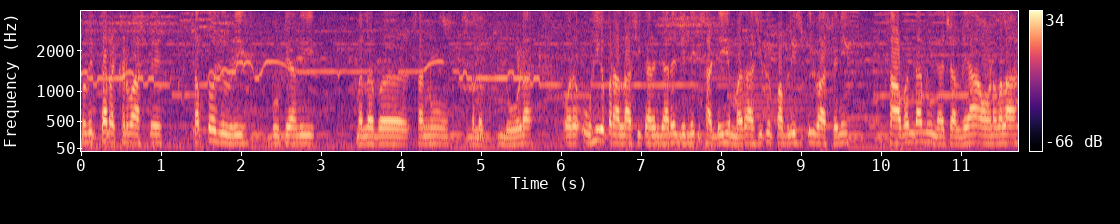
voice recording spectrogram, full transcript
ਪਵਿੱਤਰ ਰੱਖਣ ਵਾਸਤੇ ਸਭ ਤੋਂ ਜ਼ਰੂਰੀ ਬੂਟਿਆਂ ਦੀ ਮਤਲਬ ਸਾਨੂੰ ਮਤਲਬ ਲੋੜ ਆ। ਔਰ ਉਹੀ ਉਪਰਾਲਾ ਅਸੀਂ ਕਰਨ ਜਾ ਰਹੇ, ਜਿੰਨੀ ਕਿ ਸਾਡੀ ਹਿੰਮਤ ਆ, ਅਸੀਂ ਕੋਈ ਪਬਲਿਸਿਟੀ ਵਾਸਤੇ ਨਹੀਂ। ਸਾਵਨ ਦਾ ਮਹੀਨਾ ਚੱਲ ਰਿਹਾ, ਆਉਣ ਵਾਲਾ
